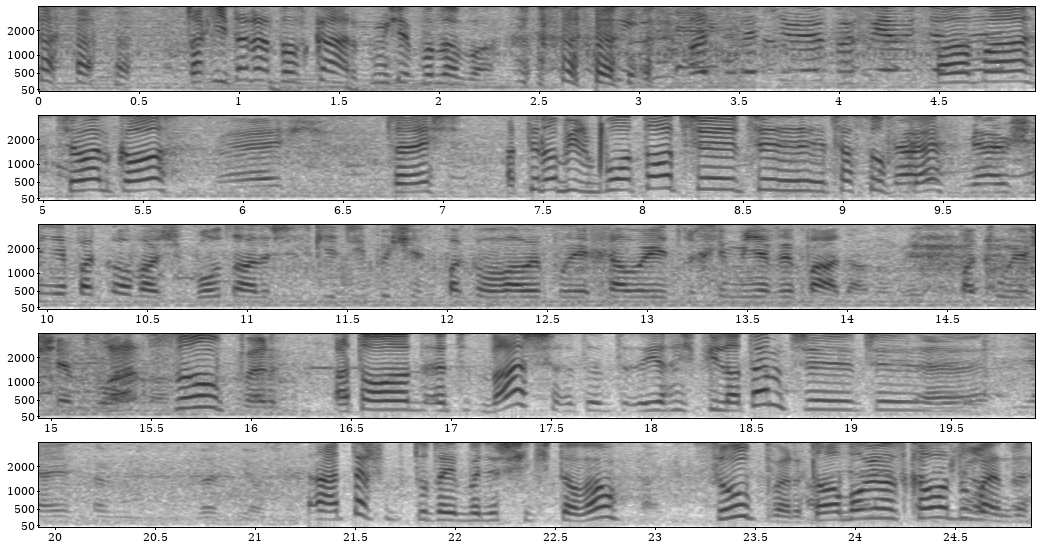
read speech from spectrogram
chodzi. Taki tata to skarb, mi się podoba. Chodź, lecimy, pakujemy się. Pa, pa. Siemanko. Cześć. Cześć. A ty robisz błoto czy, czy czasówkę? Miałem, miałem się nie pakować w błoto, ale wszystkie jeepy się wpakowały, pojechały i trochę mi nie wypada, no więc pakuję się w błoto. Super. A to e, wasz? Jesteś pilotem czy... czy... E, ja jestem A też tutaj będziesz się kitował? Tak. Super, to obowiązkowo tu będę.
